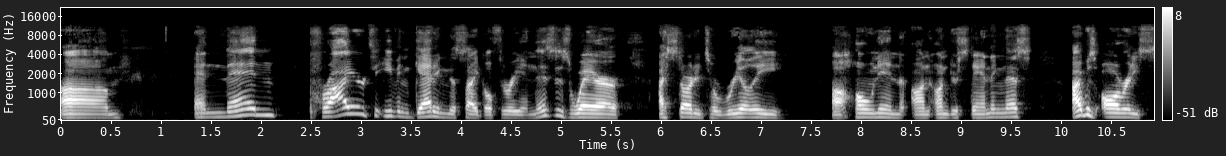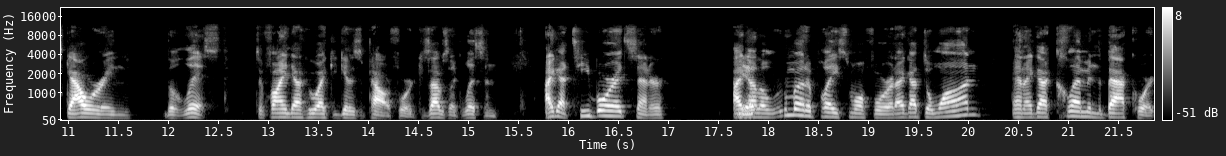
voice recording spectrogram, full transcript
Um, and then prior to even getting to cycle three, and this is where I started to really uh, hone in on understanding this. I was already scouring the list to find out who I could get as a power forward because I was like, listen, I got Tibor at center, I yep. got Aluma to play small forward. I got DeJuan and I got Clem in the backcourt.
